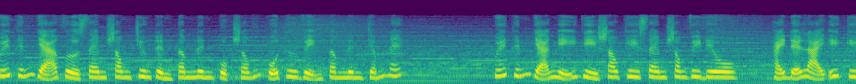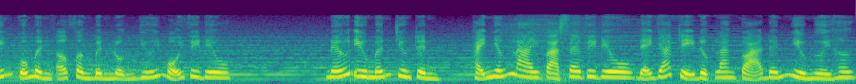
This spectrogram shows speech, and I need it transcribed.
Quý thính giả vừa xem xong chương trình Tâm linh cuộc sống của Thư viện Tâm linh.net Quý thính giả nghĩ gì sau khi xem xong video, hãy để lại ý kiến của mình ở phần bình luận dưới mỗi video. Nếu yêu mến chương trình, Hãy nhấn like và share video để giá trị được lan tỏa đến nhiều người hơn.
